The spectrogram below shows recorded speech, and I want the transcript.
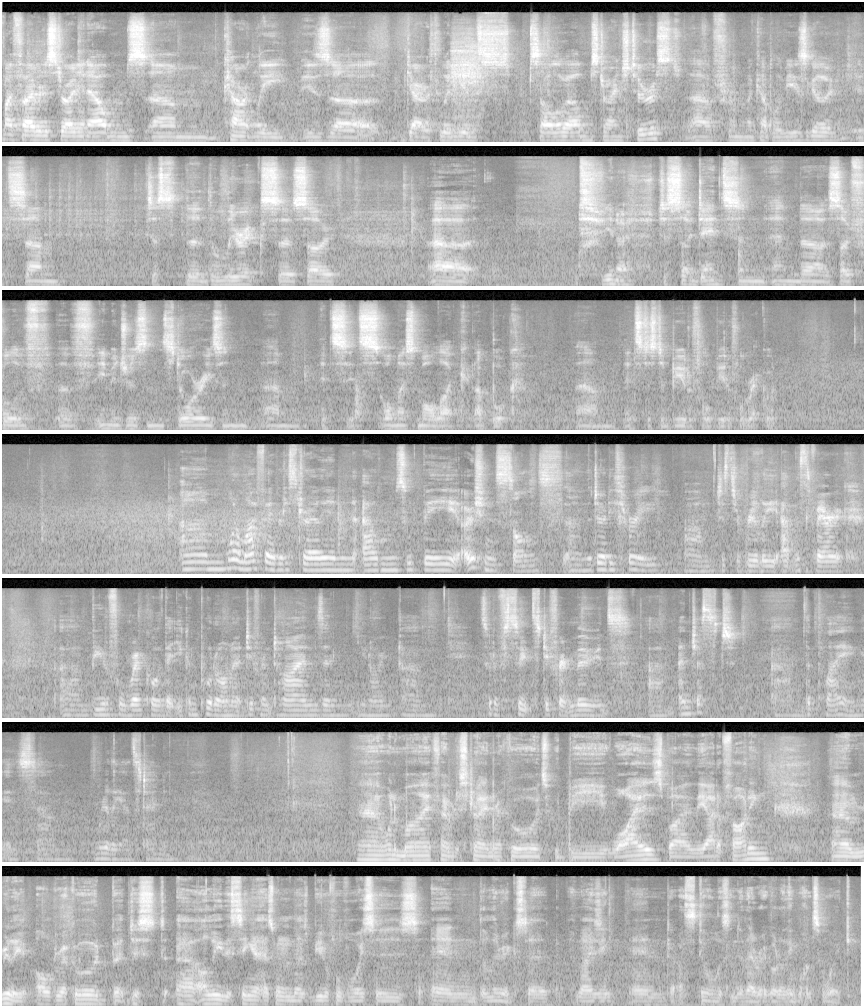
My favourite Australian albums um, currently is uh, Gareth Liddiard's solo album "Strange Tourist" uh, from a couple of years ago. It's um, just the the lyrics are so. Uh, you know, just so dense and and uh, so full of, of images and stories, and um, it's it's almost more like a book. Um, it's just a beautiful, beautiful record. Um, one of my favourite Australian albums would be Ocean's Songs, um, The Dirty Three. Um, just a really atmospheric, um, beautiful record that you can put on at different times and, you know, um, sort of suits different moods. Um, and just the playing is really outstanding. Uh, one of my favourite Australian records would be Wires by The Art of Fighting. Um, really old record, but just uh, Ollie the singer has one of the most beautiful voices, and the lyrics are amazing. And I still listen to that record, I think, once a week.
